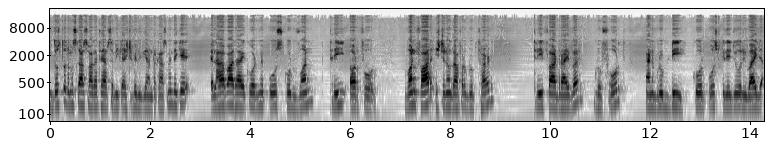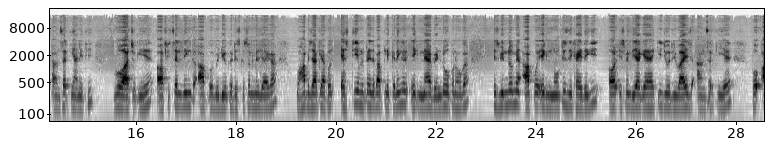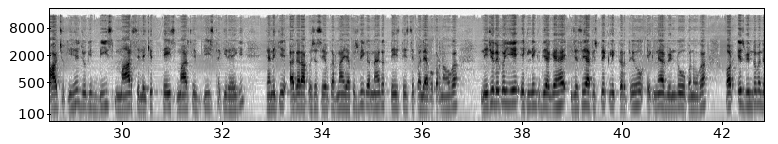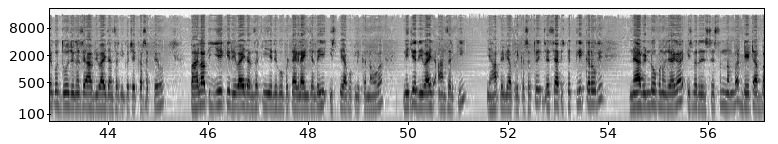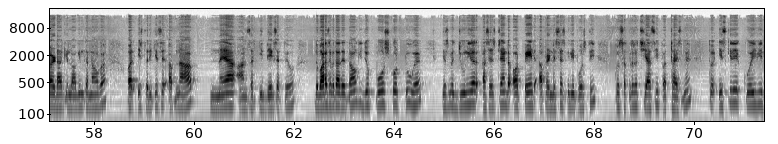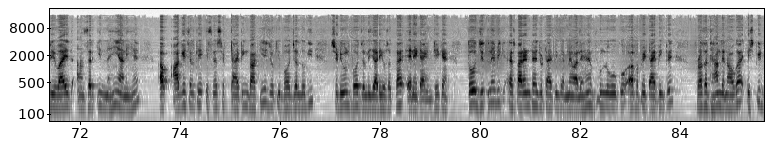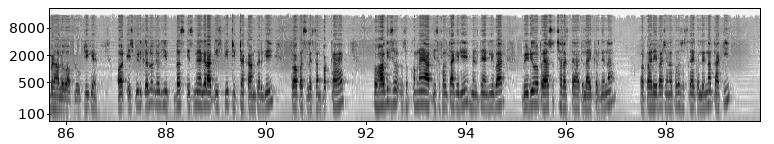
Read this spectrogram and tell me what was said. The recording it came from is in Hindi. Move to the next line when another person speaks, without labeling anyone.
दोस्तों, नमस्कार, स्वागत है आप सभी का स्टडी विज्ञान प्रकाश में। देखिए, इलाहाबाद हाई कोर्ट में पोस्ट कोड वन, थ्री और four. One for stenographer, group third. Three for driver, group fourth. And group D, core post के लिए जो रिवाइज आंसर की आनी थी, वो आ चुकी है। ऑफिशियल लिंक आपको वीडियो के डिस्क्रिप्शन मिल जाएगा। वहाँ पर जाके आपको एस टी पे जब आप क्लिक करेंगे, एक नया विंडो ओपन होगा। इस विंडो में आपको एक नोटिस दिखाई देगी और इसमें दिया गया है कि जो रिवाइज आंसर की है वो आ चुकी है, जो कि 20 मार्च से लेकर 23 मार्च के बीच तक ही रहेगी। यानी कि अगर आपको इसे सेव करना है या कुछ भी करना है तो तेईस तेईस से पहले आपको करना होगा। नीचे देखो, ये एक लिंक दिया गया है। जैसे आप इस पर क्लिक करते हो, एक नया विंडो ओपन होगा। और इस विंडो में देखो, दो जगह से आप रिवाइज आंसर की को चेक कर सकते हो। पहला तो ये कि रिवाइज आंसर की ये देखो, ऊपर टैग लाइन चल रही है, इस पर आपको क्लिक करना होगा। नीचे रिवाइज आंसर की यहाँ पे भी आप क्लिक कर सकते हो। जैसे आप इस पर क्लिक करोगे नया विंडो ओपन हो जाएगा। इसमें registration number date of birth डाल के लॉगिन करना होगा और इस तरीके से अपना आप नया आंसर की देख सकते हो। दोबारा से बता देता हूँ कि जो पोस्ट कोड टू है, जिसमें जूनियर असिस्टेंट और पेड अप्रेंटिस के लिए पोस्ट थी कुल सत्रह सौ छियासी पद था इसमें। तो इसके लिए कोई भी रिवाइज आंसर की नहीं आनी है। अब आगे चल के इसमें सिर्फ़ टाइपिंग बाकी है, जो कि बहुत जल्द होगी। शेड्यूल बहुत जल्दी जारी हो सकता है एनी टाइम ठीक है? तो जितने भी एस्पायरेंट हैं जो टाइपिंग करने वाले हैं, उन लोगों को अब अपनी टाइपिंग पे थोड़ा सा ध्यान देना होगा स्पीड बढ़ा लो आप लोग, ठीक है? और स्पीड कर लो, क्योंकि बस इसमें अगर आपकी स्पीड ठीक ठाक काम कर गई तो आपका सिलेक्शन पक्का है। तो हार्दिक शुभकामनाएँ आपकी सफलता के लिए, मिलते हैं अगली बार। वीडियो का प्रयास अच्छा लगता है तो लाइक कर देना, और पहली बार चैनल पर सब्सक्राइब कर लेना, ताकि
